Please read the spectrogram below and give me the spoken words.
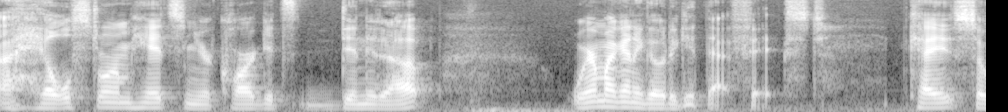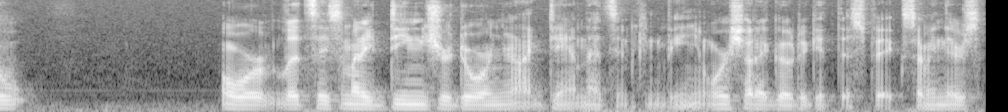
a hailstorm hits and your car gets dented up. Where am I going to go to get that fixed? Okay, so or let's say somebody dings your door and you're like, damn, that's inconvenient. Where should I go to get this fixed? I mean, there's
